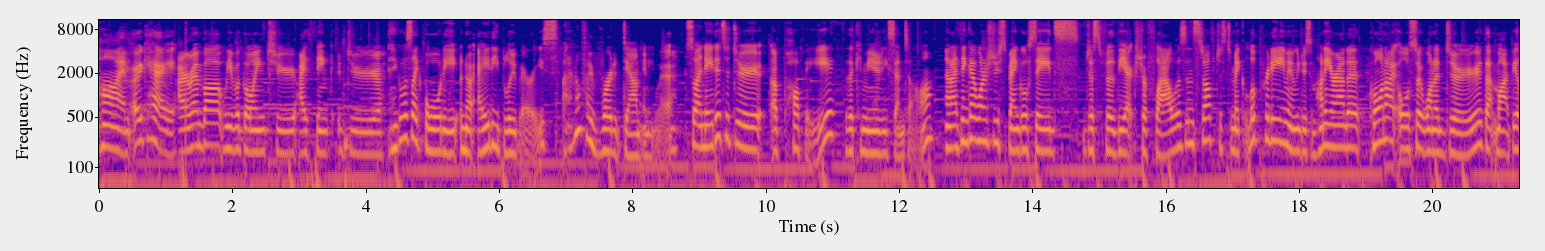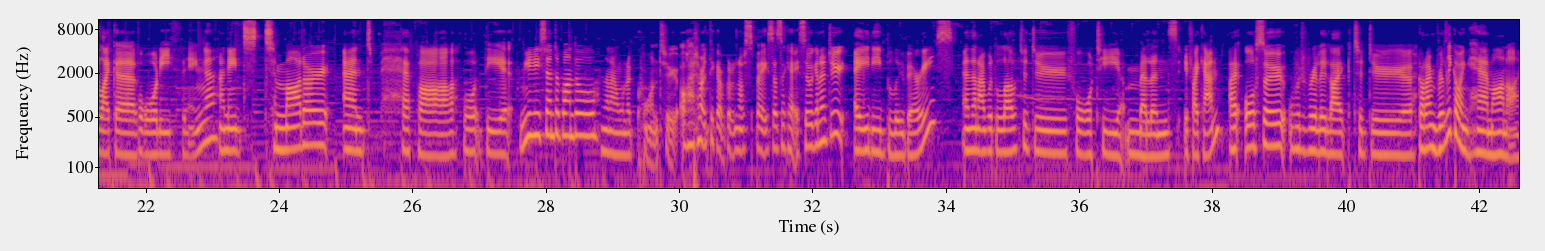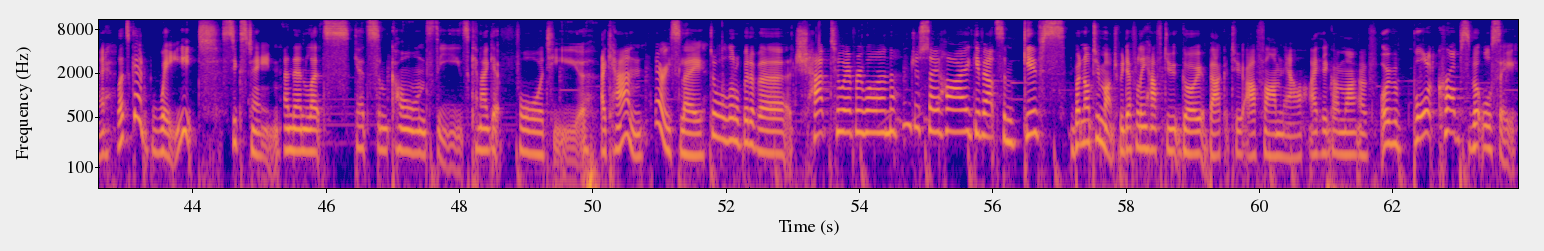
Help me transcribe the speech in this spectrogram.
Okay, I remember we were going to, I think, do, I think it was like 40, no, 80 blueberries. I don't know if I wrote it down anywhere. So I needed to do a poppy for the community center. And I think I wanted to do spangle seeds just for the extra flowers and stuff, just to make it look pretty. Maybe we do some honey around it. Corn I also want to do. That might be like a 40 thing. I need tomato and pepper for the community center bundle. And then I want a corn too. Oh, I don't think I've got enough space. That's okay. So we're going to do 80 blueberries. And then I would love to do 40 melons if I can. I also would really like to do... God, I'm really going ham, aren't I? Let's get wheat. 16. And then let's get some corn seeds. Can I get 40. I can. Very slay. Do a little bit of a chat to everyone and just say hi, give out some gifts, but not too much. We definitely have to go back to our farm now. I think I might have overbought crops, but we'll see.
